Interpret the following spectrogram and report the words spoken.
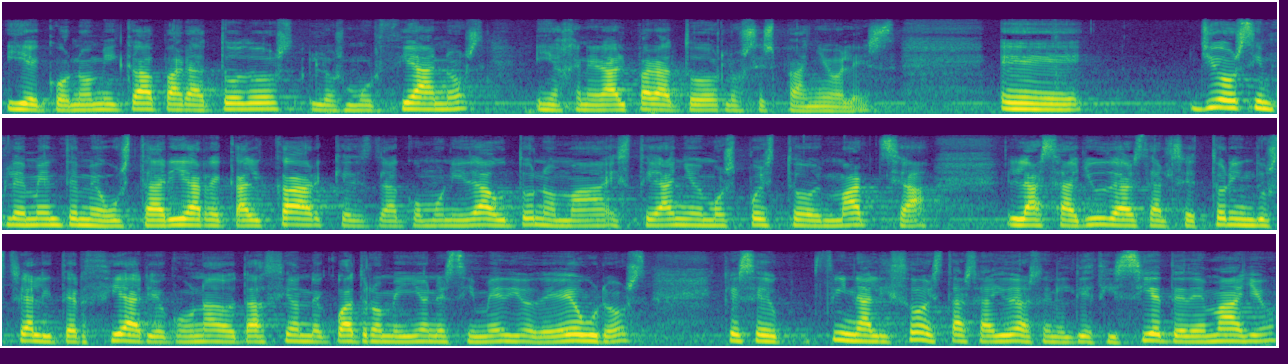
y económica para todos los murcianos y en general para todos los españoles. Eh, yo simplemente me gustaría recalcar que desde la comunidad autónoma este año hemos puesto en marcha las ayudas del sector industrial y terciario con una dotación de 4 millones y medio de euros, que se finalizó estas ayudas en el 17 de mayo,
